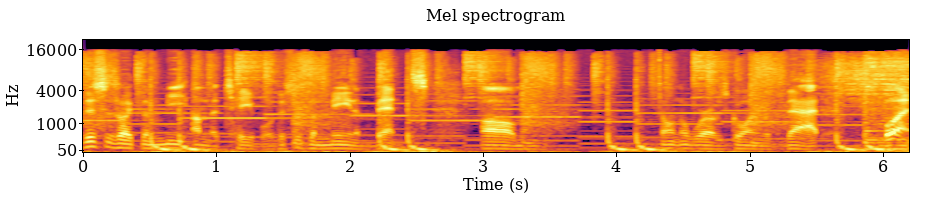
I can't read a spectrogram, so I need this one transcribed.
this is like the meat on the table. This is the main event. Um, don't know where I was going with that. But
